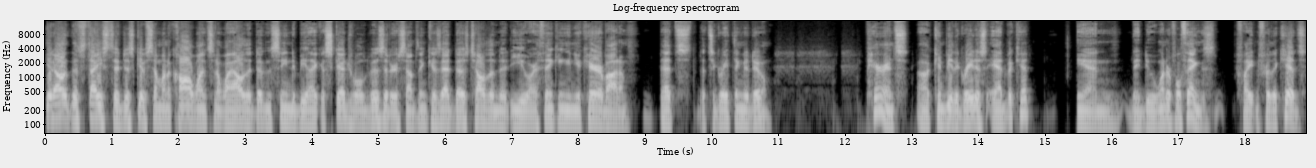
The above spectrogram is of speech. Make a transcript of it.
You know, it's nice to just give someone a call once in a while that doesn't seem to be like a scheduled visit or something, because that does tell them that you are thinking and you care about them. That's that's a great thing to do. Parents uh, can be the greatest advocate and they do wonderful things fighting for the kids.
